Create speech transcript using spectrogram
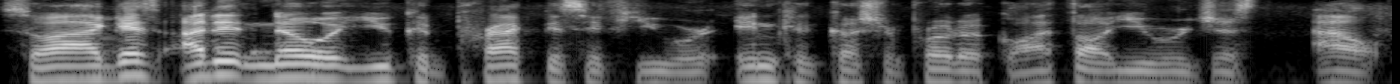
So I guess I didn't know it you could practice if you were in concussion protocol. I thought you were just out.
